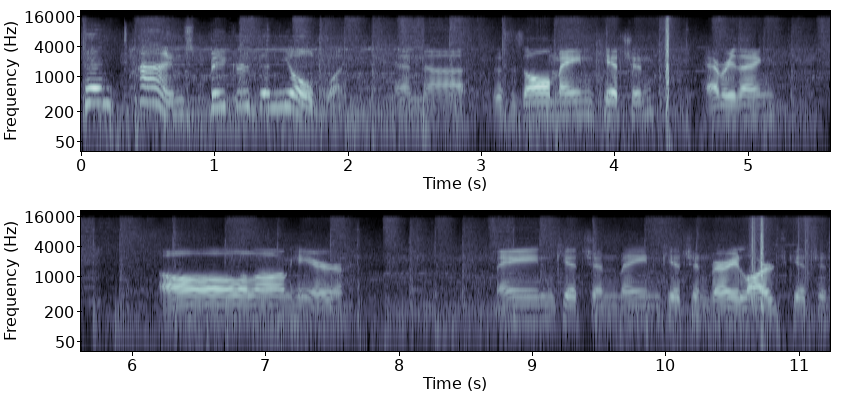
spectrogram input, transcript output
10 times bigger than the old one. And uh, this is all main kitchen, everything all along here. Main kitchen, main kitchen, very large kitchen.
